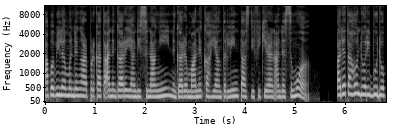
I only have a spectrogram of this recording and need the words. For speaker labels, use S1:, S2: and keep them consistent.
S1: Apabila mendengar perkataan negara yang disenangi, negara manakah yang terlintas di fikiran anda semua? Pada tahun 2022,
